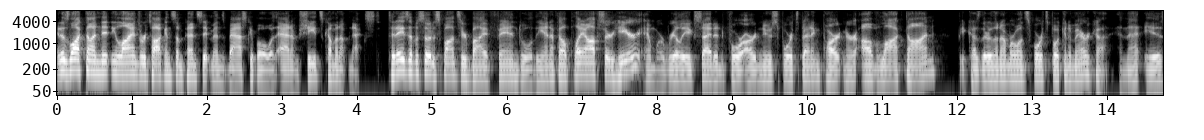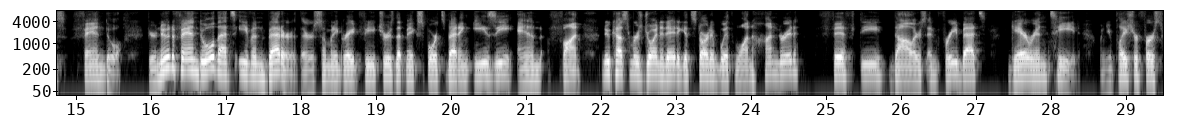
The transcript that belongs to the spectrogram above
It is Locked On Nittany Lions. We're talking some Penn State men's basketball with Adam Sheets coming up next. Today's episode is sponsored by FanDuel. The NFL playoffs are here, and we're really excited for our new sports betting partner of Locked On because they're the number one sports book in America, and that is FanDuel. If you're new to FanDuel, that's even better. There's so many great features that make sports betting easy and fun. New customers join today to get started with $150 in free bets guaranteed when you place your first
